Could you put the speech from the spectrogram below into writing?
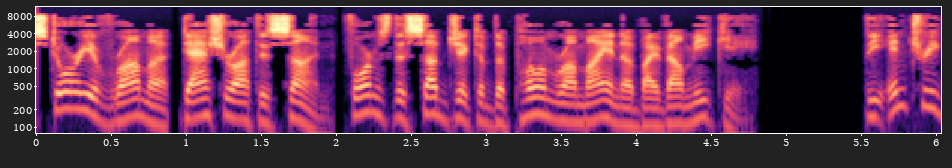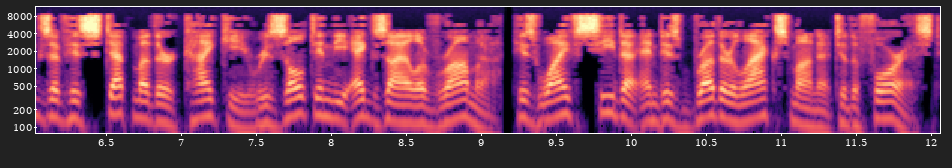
story of Rama, Dasharatha's son, forms the subject of the poem Ramayana by Valmiki. The intrigues of his stepmother Kaikeyi result in the exile of Rama, his wife Sita and his brother Lakshmana to the forest.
